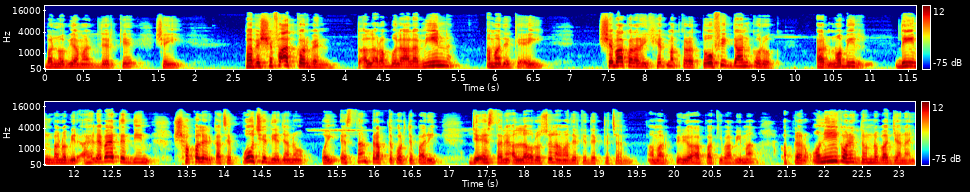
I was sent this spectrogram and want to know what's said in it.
বা নবী আমাদেরকে সেইভাবে শেফাত করবেন। তো আল্লাহ রব্বুল আলমিন আমাদেরকে এই সেবা করার, এই খেদমত করার তৌফিক দান করুক। আর নবীর দিন বা নবীর আহলেবায়তের দিন সকলের কাছে পৌঁছে দিয়ে যেন ওই স্থান প্রাপ্ত করতে পারি। যে স্থানে আল্লাহ রসুল আমাদেরকে দেখতে চান। আমার প্রিয় আপা কি ভাবিমা আপনার অনেক অনেক ধন্যবাদ জানাই।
